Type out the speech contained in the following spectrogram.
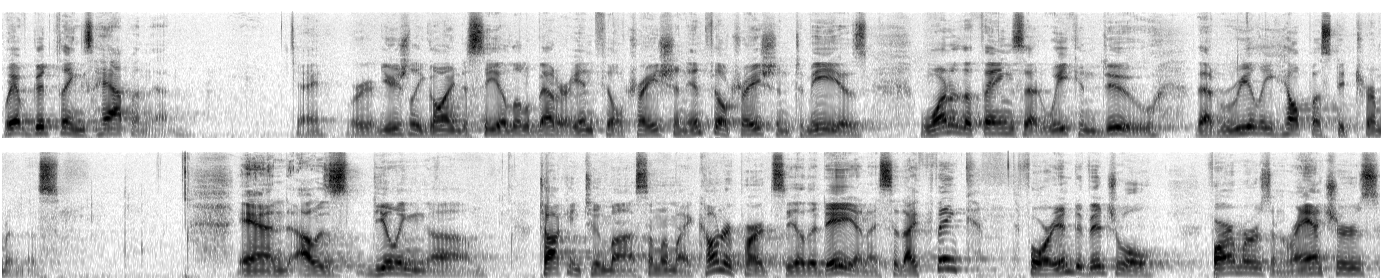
We have good things happen then. Okay, we're usually going to see a little better infiltration. Infiltration to me is one of the things that we can do that really help us determine this. And I was dealing, uh, talking to my, some of my counterparts the other day, and I said, I think for individual farmers and ranchers,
